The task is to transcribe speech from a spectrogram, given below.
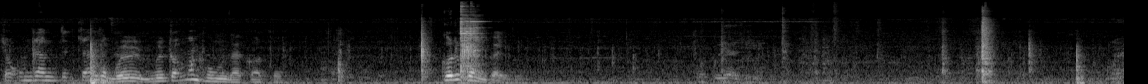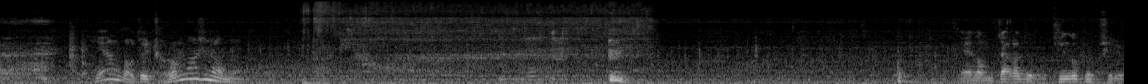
조금 짠, 짠데 물, 물 좀만 부으면 될 것 같아. 끓일 거니까, 이게. 더 끓여야지. 희한한데 어떻게 저런 맛이 나냐. 얘 너무 짜가지고 긴급 조치를.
